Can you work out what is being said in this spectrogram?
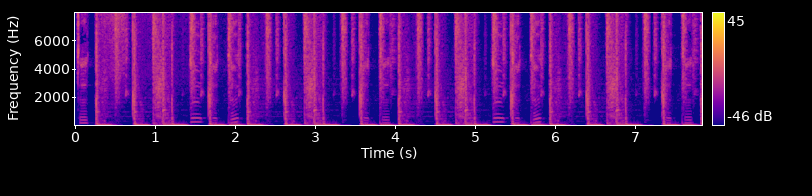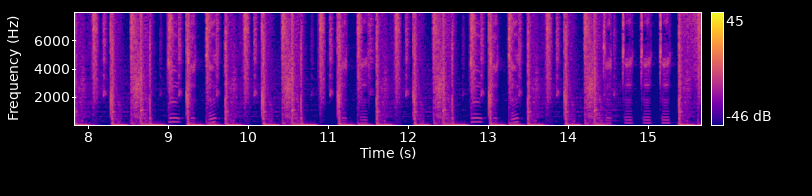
da da da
